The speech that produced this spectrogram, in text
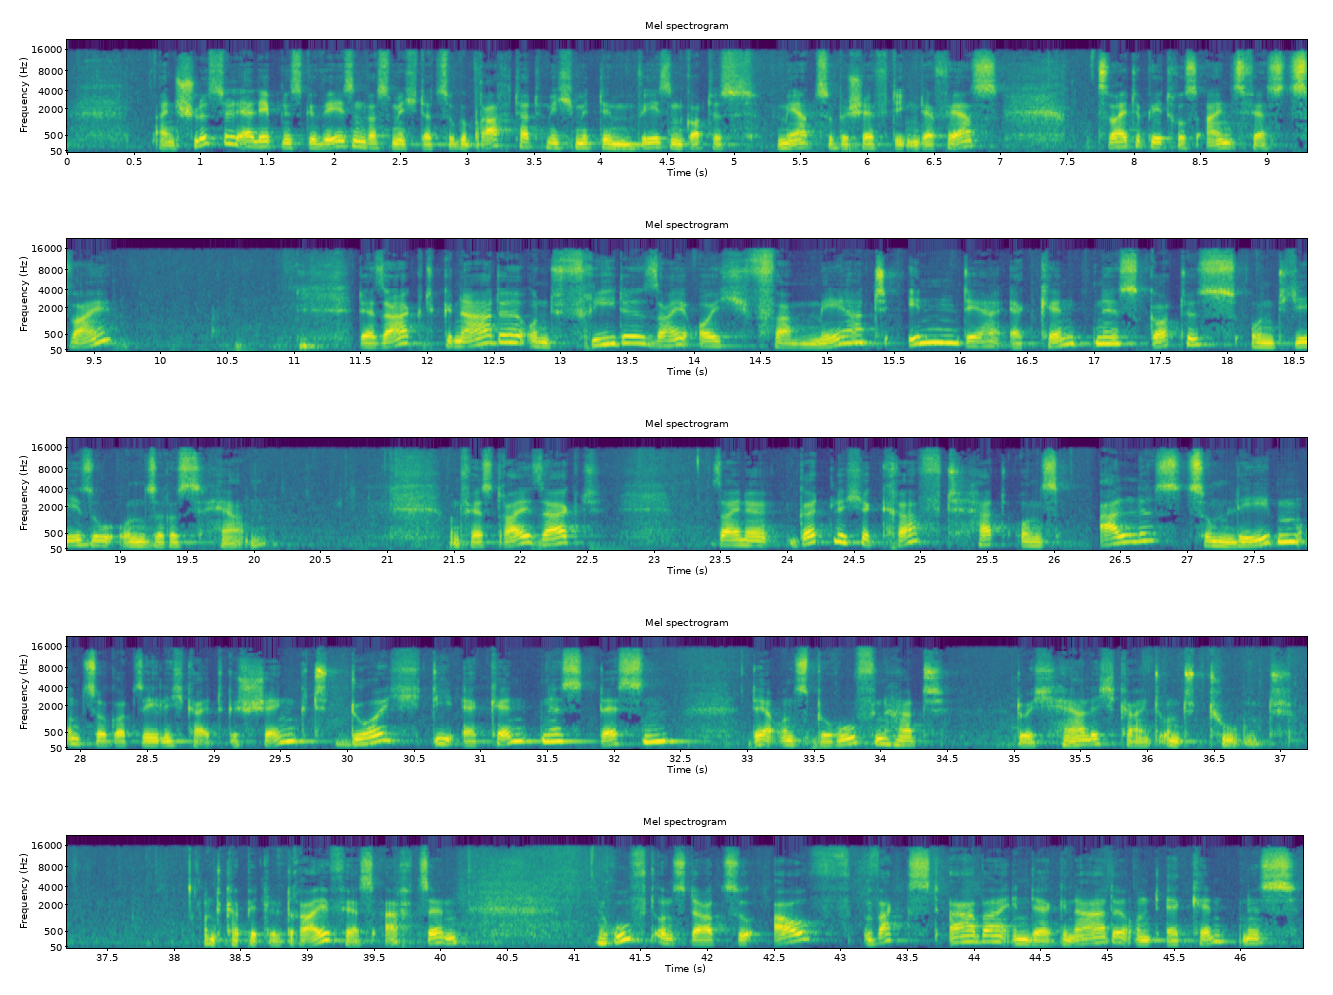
ein Schlüsselerlebnis gewesen, was mich dazu gebracht hat, mich mit dem Wesen Gottes mehr zu beschäftigen. Der Vers 2. Petrus 1, Vers 2 der sagt, Gnade und Friede sei euch vermehrt in der Erkenntnis Gottes und Jesu unseres Herrn. Und Vers 3 sagt, seine göttliche Kraft hat uns alles zum Leben und zur Gottseligkeit geschenkt durch die Erkenntnis dessen, der uns berufen hat durch Herrlichkeit und Tugend. Und Kapitel 3, Vers 18 ruft uns dazu auf, wachst aber in der Gnade und Erkenntnis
